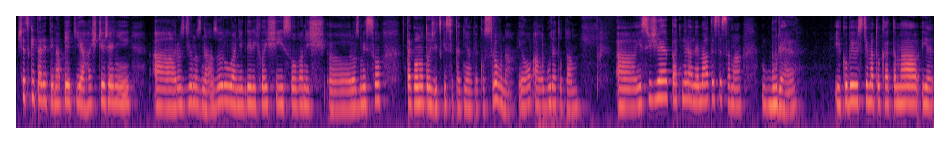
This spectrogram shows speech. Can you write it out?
všechny tady ty napětí a haštěření a rozdílnost názorů a někdy rychlejší slova než uh, rozmysl, tak ono to vždycky se tak nějak jako srovná, jo, ale bude to tam. A jestliže partnera nemáte, jste sama, bude, jakoby s těma to kartama je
